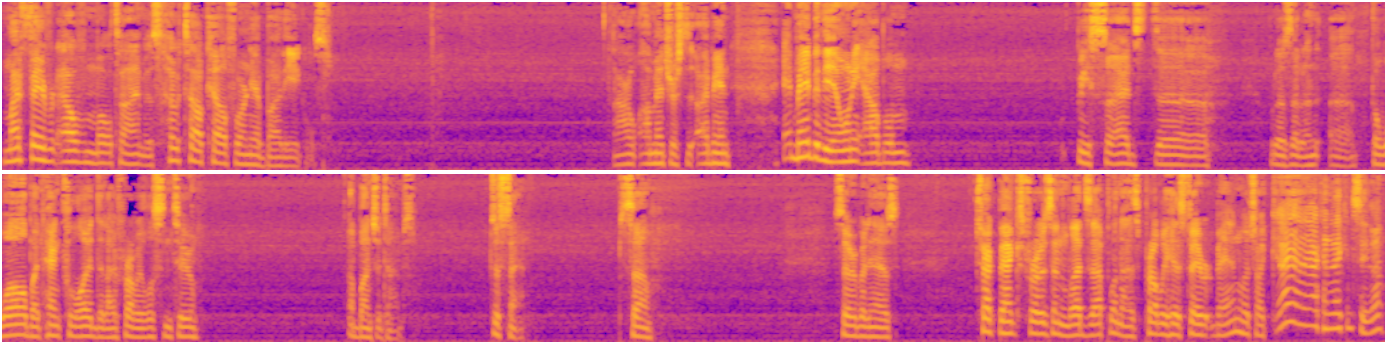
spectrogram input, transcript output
My favorite album of all time is Hotel California by the Eagles. I'm interested. I mean, it may be the only album besides the what is that? Uh, the Wall by Pink Floyd that I've probably listened to a bunch of times. Just saying. So, so everybody knows. Chuck Banks Frozen Led Zeppelin is probably his favorite band, which I, I, I can I can see that.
